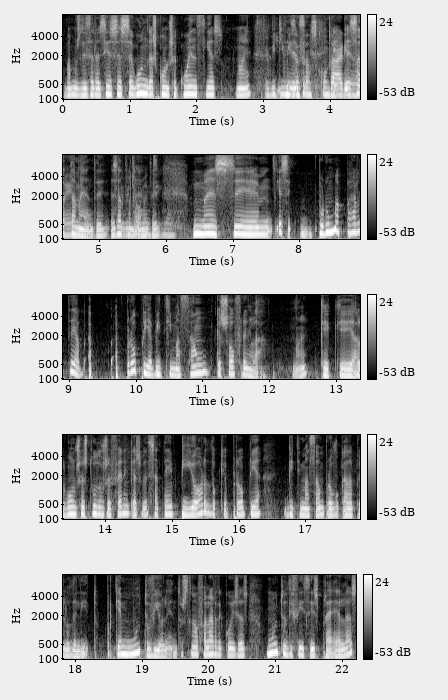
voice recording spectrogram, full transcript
vamos dizer assim, essas segundas consequências, não é? A vitimização secundária, Exatamente, é? exatamente. Mas, eh, assim, por uma parte, a, a, a própria vitimação que sofrem lá, não é? Que, que alguns estudos referem que às vezes até é pior do que a própria vitimação provocada pelo delito, porque é muito violento. Estão a falar de coisas muito difíceis para elas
